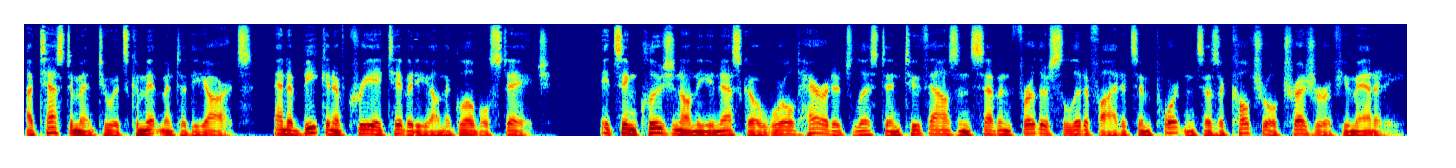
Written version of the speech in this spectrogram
a testament to its commitment to the arts, and a beacon of creativity on the global stage. Its inclusion on the UNESCO World Heritage List in 2007 further solidified its importance as a cultural treasure of humanity.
